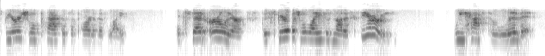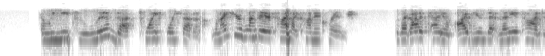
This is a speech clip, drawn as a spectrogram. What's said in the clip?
spiritual practice a part of his life. It said earlier, the spiritual life is not a theory. We have to live it. And we need to live that 24 7. When I hear one day at a time, I kind of cringe. Because I got to tell you, I've used that many a time to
